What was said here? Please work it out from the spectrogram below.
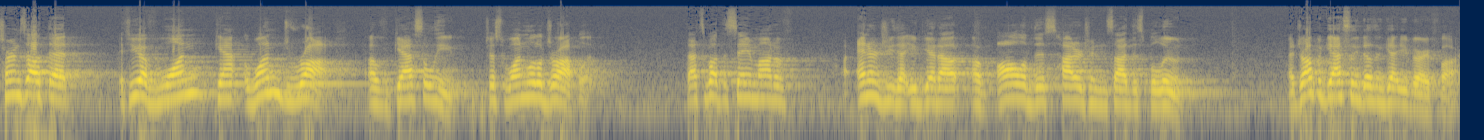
Turns out that if you have one, ga- one drop of gasoline, just one little droplet, that's about the same amount of energy that you'd get out of all of this hydrogen inside this balloon. A drop of gasoline doesn't get you very far.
